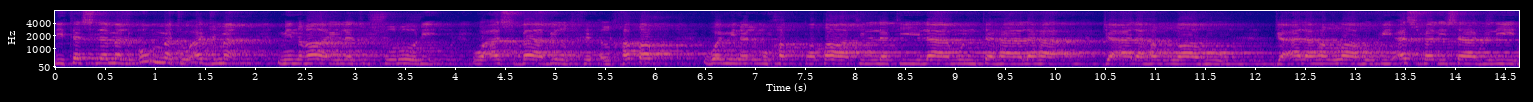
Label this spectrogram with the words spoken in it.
لتسلم الأمة أجمع من غائلة الشرور وأسباب الخطر ومن المخططات التي لا منتهى لها جعلها الله جعلها الله في أسفل سافلين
